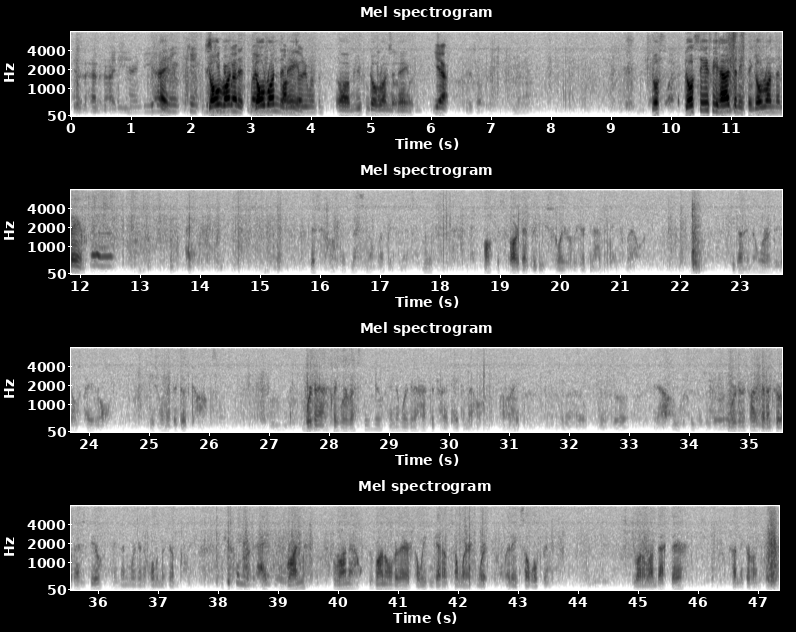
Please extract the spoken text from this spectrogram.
he doesn't have an ID. Do you have Hey, any? Can you, just Go run wep- the wep- go run the name. out of your weapon. Um, you can go run the name. Yeah. Go go see if he has anything. Go run the name. Hey, this cop is messing up our business. Me, and office, our deputy Sawyer over here gonna have to take him out. He doesn't know we're under y'all's payroll. He's one of the good cops. We're gonna act like we're arresting you, and then we're gonna have to try to take him out. All right? Can I help if, uh, Yeah. if it doesn't go right? We're gonna try to get him to arrest you, and then we're gonna hold him at gunpoint. Hey, run, run out, run over there so we can get him somewhere where it ain't so open. You wanna run back there? Try to make a run for it.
